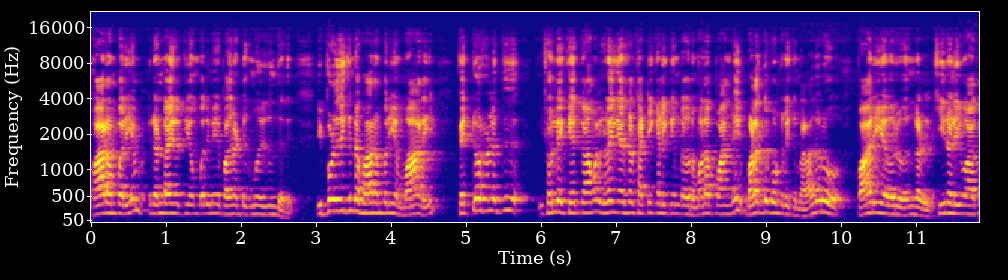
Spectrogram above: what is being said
பாரம்பரியம் ரெண்டாயிரத்தி ஒன்பது மே பதினெட்டுக்கு முதல் இருந்தது. இப்பொழுது இருக்கின்ற பாரம்பரியம் மாறி பெற்றோர்களுக்கு சொல்லி கேட்காமல் இளைஞர்கள் தட்டி கழிக்கின்ற ஒரு மனப்பாங்கை வளர்த்து கொண்டிருக்கின்றார். அது ஒரு பாரிய ஒரு எங்கள் சீரழிவாக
